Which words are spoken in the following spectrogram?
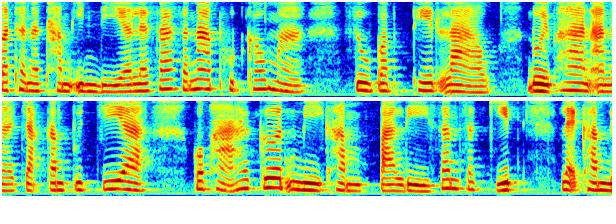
วัฒนธรรมอินเดียและศาสนาพุทธเข้ามาสู่ประเทศลาว โดยผ่านอาณาจักรกัมพูเจีย ก็พาให้เกิดมีคำปาลีสันสกฤตและคาเม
